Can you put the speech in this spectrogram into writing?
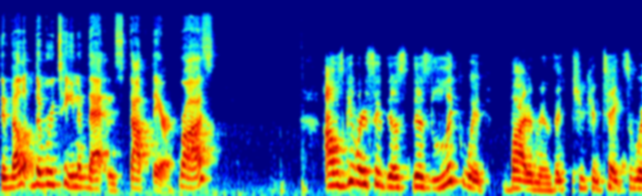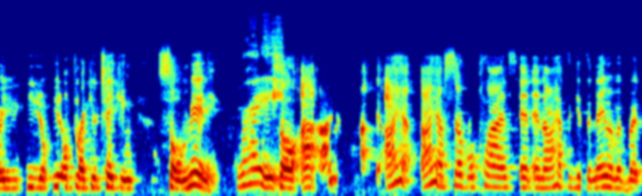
develop the routine of that and stop there. Roz? I was getting ready to say there's there's liquid vitamins that you can take so where you, you don't you don't feel like you're taking so many. Right. So I, I I have I have several clients and, and I'll have to get the name of it, but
